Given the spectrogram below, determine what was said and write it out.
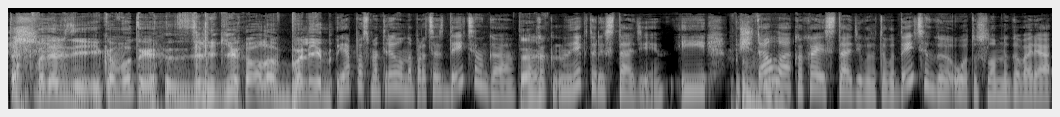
Так, подожди, и кому ты сделегировала, блин? Я посмотрела на процесс дейтинга, как на некоторые стадии, и посчитала, какая из стадий вот этого дейтинга, от, условно говоря,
